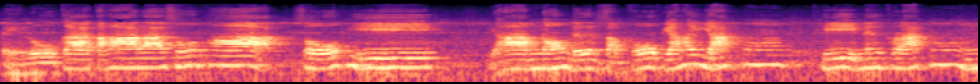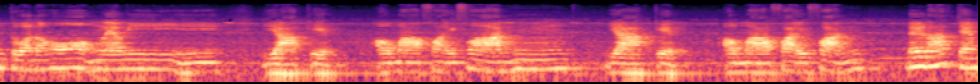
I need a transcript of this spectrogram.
เตลู กาตาลาโสภาโสพียามน้องเดินสะโพกย้ายยักษ์พี่นึกรักตัวน้องแล้วนี่อยากเก็บเอามาไฟฝัน อยากเก็บเอามาไฟฝัน ได้รักแจม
